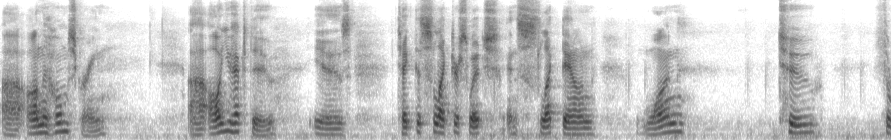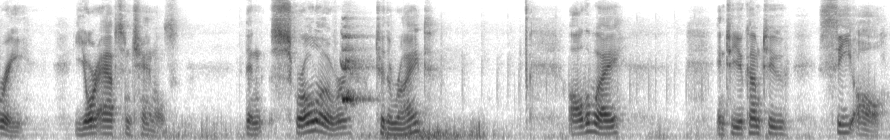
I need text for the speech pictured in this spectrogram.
uh, on the home screen, uh, all you have to do is take the selector switch and select down one, two, three, your apps and channels. Then scroll over to the right all the way until you come to see all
